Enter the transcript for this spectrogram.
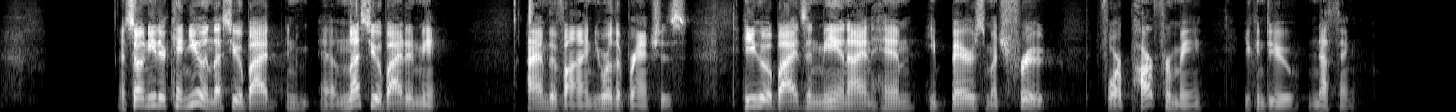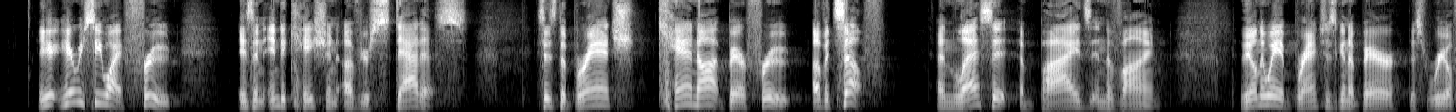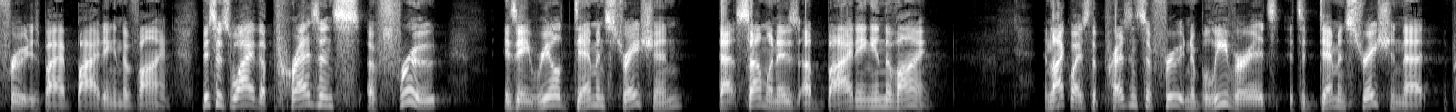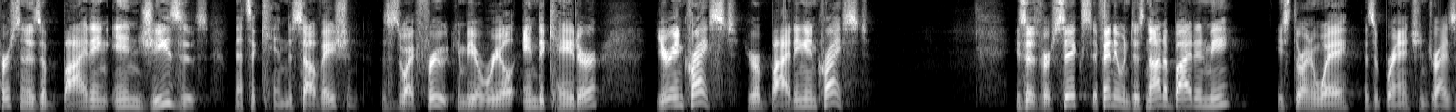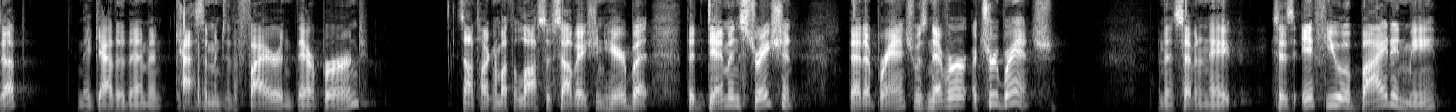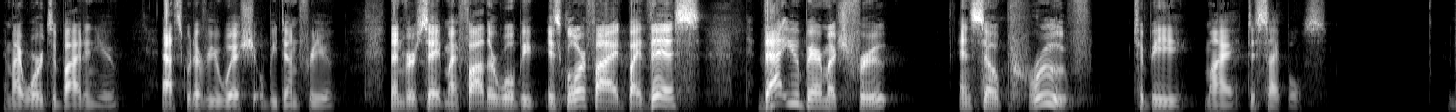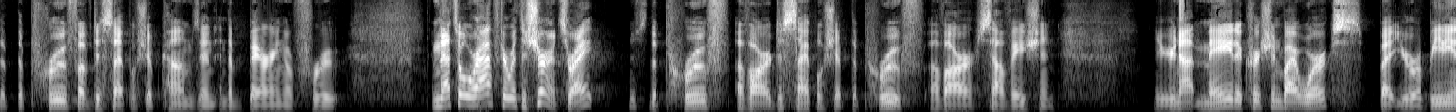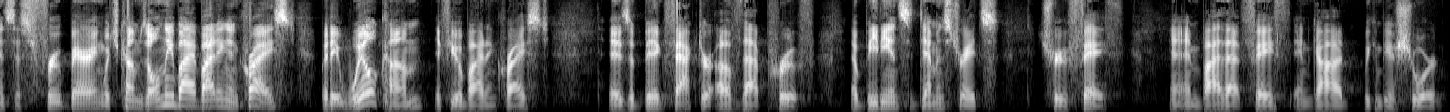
and so neither can you unless you abide in, unless you abide in me. I am the vine, you are the branches. He who abides in me and I in him, he bears much fruit, for apart from me, you can do nothing. Here, here we see why fruit is an indication of your status. It says the branch cannot bear fruit of itself unless it abides in the vine. The only way a branch is going to bear this real fruit is by abiding in the vine. This is why the presence of fruit is a real demonstration that someone is abiding in the vine. And likewise, the presence of fruit in a believer, it's, it's a demonstration that the person is abiding in Jesus. That's akin to salvation. This is why fruit can be a real indicator you're in Christ, you're abiding in Christ. He says, verse 6 If anyone does not abide in me, he's thrown away as a branch and dries up, and they gather them and cast them into the fire, and they're burned. It's not talking about the loss of salvation here, but the demonstration that a branch was never a true branch. And then 7 and 8, he says, If you abide in me, and my words abide in you, ask whatever you wish, it will be done for you. Then verse 8, My Father will be is glorified by this, that you bear much fruit, and so prove to be my disciples. The, the proof of discipleship comes in, in the bearing of fruit. And that's what we're after with assurance, right? It's the proof of our discipleship, the proof of our salvation. You're not made a Christian by works, but your obedience is fruit bearing, which comes only by abiding in Christ, but it will come if you abide in Christ, is a big factor of that proof. Obedience demonstrates true faith, and by that faith in God, we can be assured.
